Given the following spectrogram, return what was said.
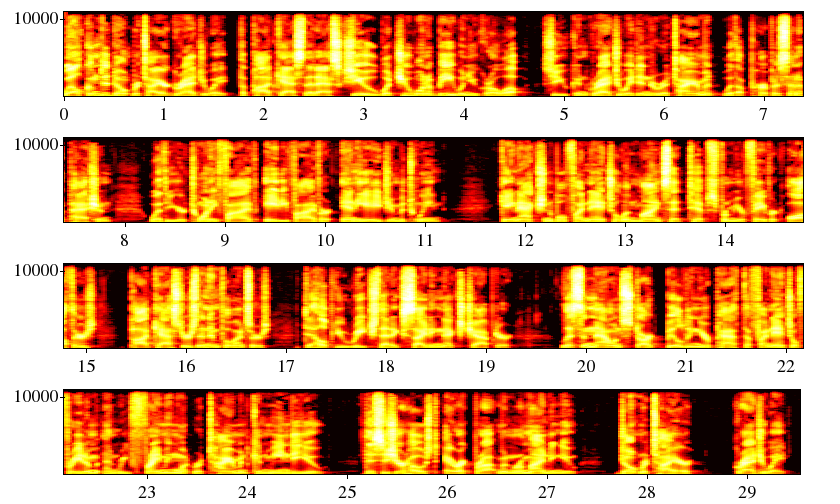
Welcome to Don't Retire Graduate, the podcast that asks you what you want to be when you grow up so you can graduate into retirement with a purpose and a passion, whether you're 25, 85, or any age in between. Gain actionable financial and mindset tips from your favorite authors, podcasters, and influencers to help you reach that exciting next chapter. Listen now and start building your path to financial freedom and reframing what retirement can mean to you. This is your host, Eric Brotman, reminding you don't retire, graduate.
